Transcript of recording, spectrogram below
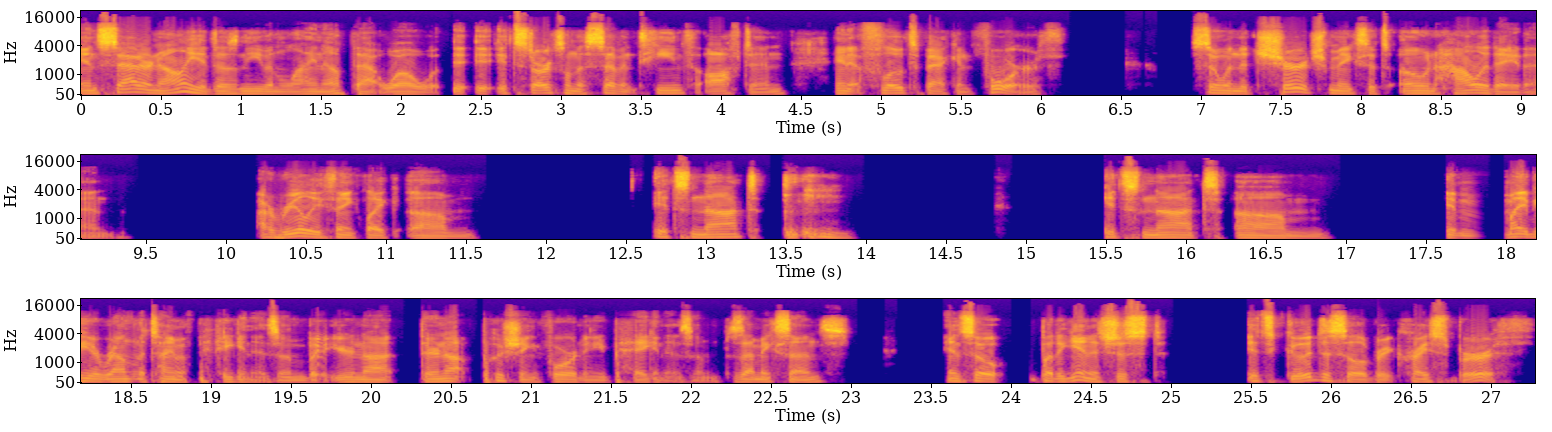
and saturnalia doesn't even line up that well it, it, starts on the 17th often and it floats back and forth. So when the church makes its own holiday then i really think like um it's not it's not um it might be around the time of paganism but you're not they're not pushing forward any paganism. Does that make sense and so, but again, it's just, it's good to celebrate Christ's birth.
